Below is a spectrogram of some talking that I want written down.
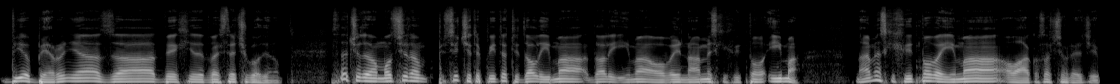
bio Beronja za 2023. godinu. Sada ću da vam odsviram, svi ćete pitati da li ima, da li ima ovaj namenskih ritmova. Ima. Namenskih ritmova ima, ovako, sad ću vam reći.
